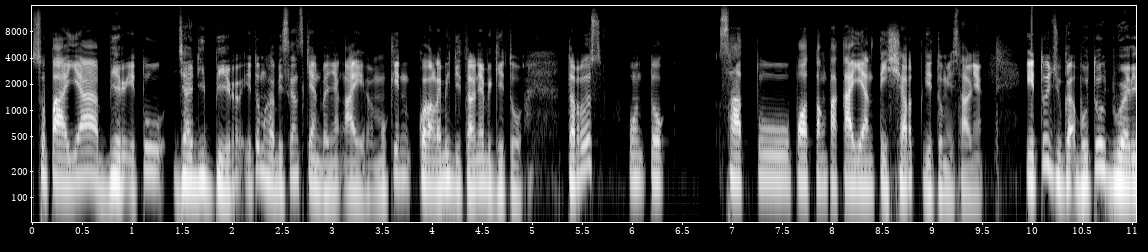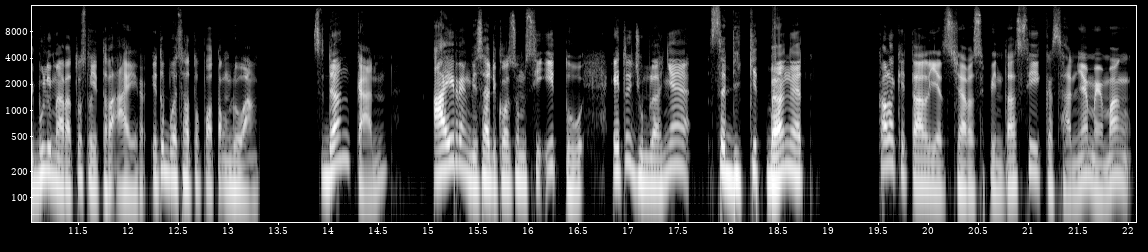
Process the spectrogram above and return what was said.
supaya bir itu jadi bir itu menghabiskan sekian banyak air. Mungkin kurang lebih detailnya begitu. Terus untuk satu potong pakaian t-shirt gitu misalnya, itu juga butuh 2500 liter air. Itu buat satu potong doang. Sedangkan air yang bisa dikonsumsi itu, itu jumlahnya sedikit banget. Kalau kita lihat secara sepintas sih kesannya memang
